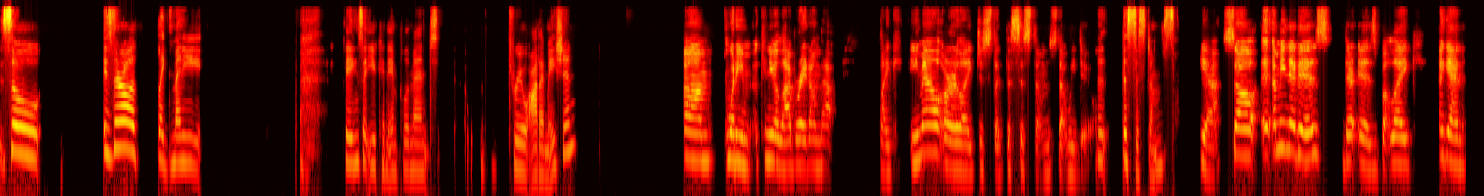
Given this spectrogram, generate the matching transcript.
So is there a like many things that you can implement through automation? Um, what do you can you elaborate on that? Like email or like just like the systems that we do? The, the systems. Yeah. So I mean it is there is, but like again,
